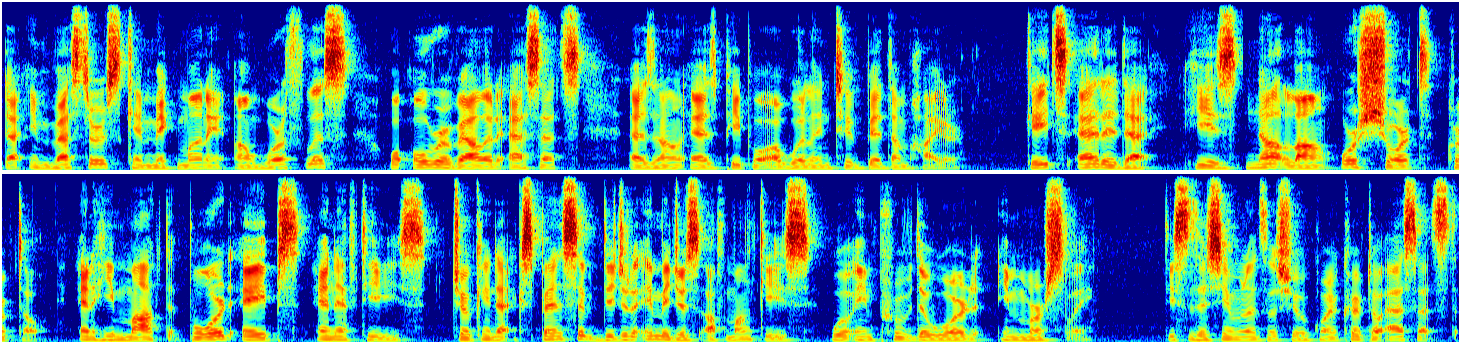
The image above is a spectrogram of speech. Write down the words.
that investors can make money on worthless or overvalued assets as long as people are willing to bid them higher. Gates added that he is not long or short crypto, and he mocked Bored Apes NFTs, joking that expensive digital images of monkeys will improve the world immensely. 第四则新闻呢，则是有关于 crypto assets 的。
